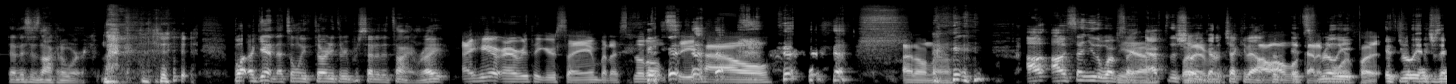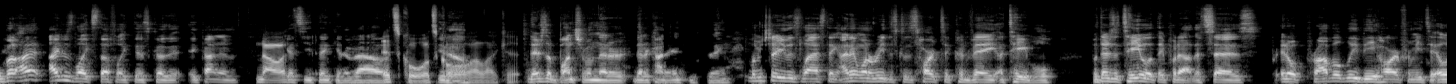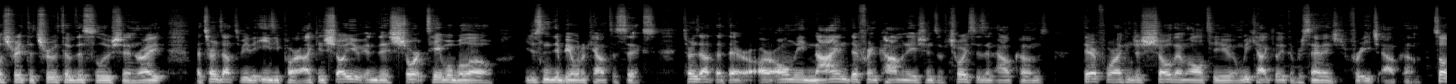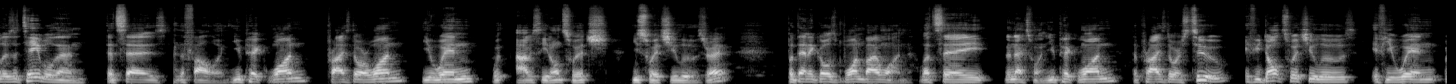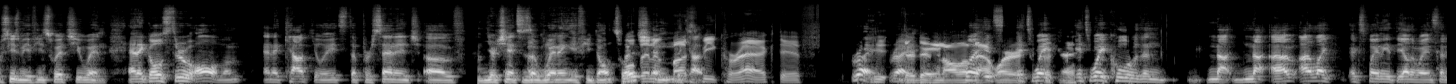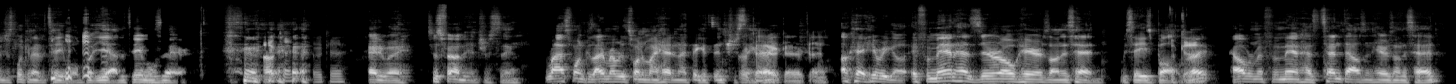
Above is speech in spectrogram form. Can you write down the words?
then this is not going to work. But again, that's only 33% of the time, right? I hear everything you're saying, but I still don't see how. I don't know. I'll, I'll send you the website Yeah, after the show. You got to check it out. I'll, I'll it's it really, more, but it's really interesting. But I, I just like stuff like this because it, it kind of no, gets you thinking about. it's cool. It's cool. know. I like it. There's a bunch of them that are that are kind of interesting. Let me show you this last thing. I didn't want to read this because it's hard to convey a table, but there's a table that they put out that says it'll probably be hard for me to illustrate the truth of this solution. Right? That turns out to be the easy part. I can show you in this short table below. You just need to be able to count to six. Turns out that there are only nine different combinations of choices and outcomes. Therefore, I can just show them all to you and we calculate the percentage for each outcome. So there's a table then that says the following. You pick one, prize door one, you win. With, obviously, you don't switch. You switch, you lose, right? But then it goes one by one. Let's say the next one. You pick one, the prize door is two. If you don't switch, you lose. If you win, excuse me, if you switch, you win. And it goes through all of them and it calculates the percentage of your chances of winning if you don't switch. Well, then it must cal- be correct if right, right. they're doing all of But that it's, work. it's way Okay. it's way cooler than not not. I, I like explaining it the other way instead of just looking at a table. but yeah, the table's there. okay. Okay. Anyway, just found it interesting. Last one because I remember this one in my head and I think it's interesting. Okay. right? Okay. Okay. Okay, here we go. If a man has zero hairs on his head, we say he's bald, Okay. right? However, if a man has 10,000 hairs on his head,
